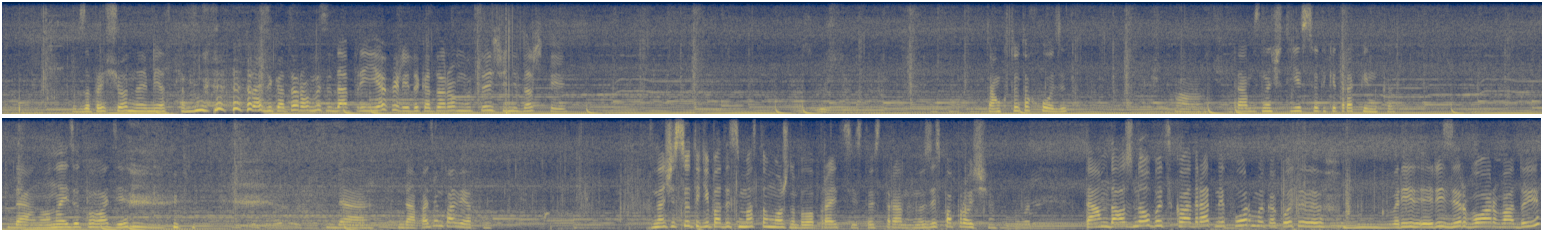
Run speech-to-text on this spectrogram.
в запрещенное место, ради которого мы сюда приехали, до которого мы все еще не дошли. Там кто-то ходит. А, там, значит, есть все-таки тропинка. Да, но она идет по воде. Да, да, пойдем поверху. Значит, все-таки под этим мостом можно было пройти с той стороны, но здесь попроще. Там должно быть квадратной формы какой-то ре- резервуар воды,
